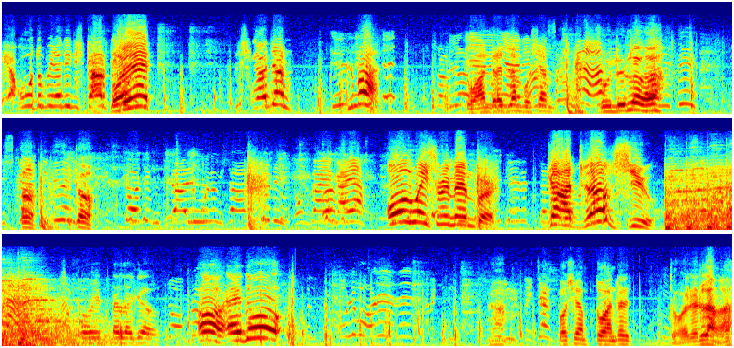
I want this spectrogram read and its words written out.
Eh, ako ito pinadidiskarte. Boyet! Alis nga dyan. Ano ba? 200 lang po siya. Kunin lang, ha? Ah, ito. Always remember, God loves you! Kuwit talaga. Oh, Edu! Boss Yam, 200. 200 lang, ha?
